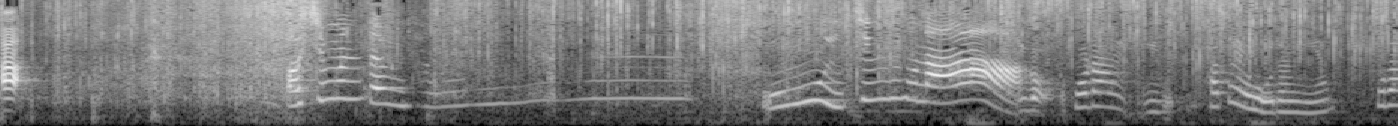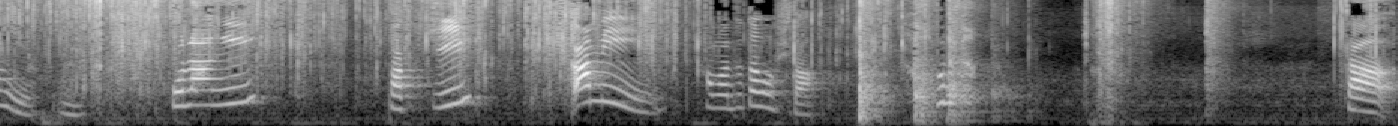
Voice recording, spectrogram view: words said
아. 아, 신문장. 오, 이 친구구나. 이거 호랑, 이거 사실 호랑이야? 호랑이야. 응. 호랑이, 박쥐, 까미. 한번 뜯어봅시다. 자,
